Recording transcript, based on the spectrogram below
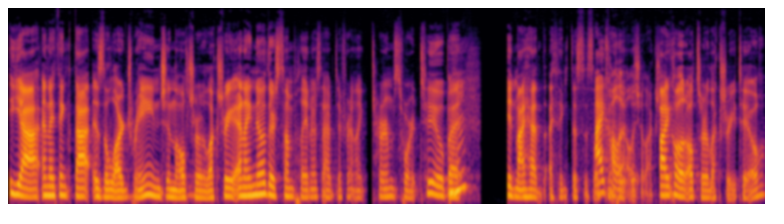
Yeah. And I think that is a large range in the ultra luxury. And I know there's some planners that have different like terms for it too. But Mhm. in my head, I think this is like i call it ultra luxury I call it ultra luxury too.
